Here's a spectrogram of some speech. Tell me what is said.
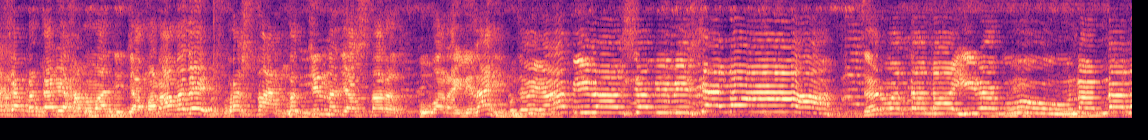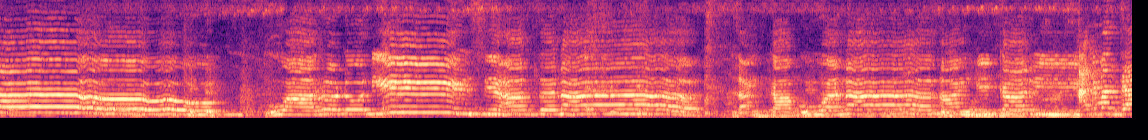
अशा प्रकारे हनुमानजीच्या मनामध्ये प्रश्न अर्थचिन्ह जे असणार उभा राहिलेला आहे. सर्वत नाही रघुनंदना आणि मग त्या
